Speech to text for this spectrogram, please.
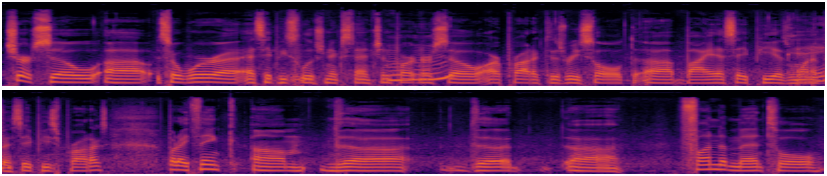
Sure. So, uh, so we're a SAP Solution Extension mm-hmm. partner. So our product is resold uh, by SAP as okay. one of SAP's products. But I think um, the the uh, fundamental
